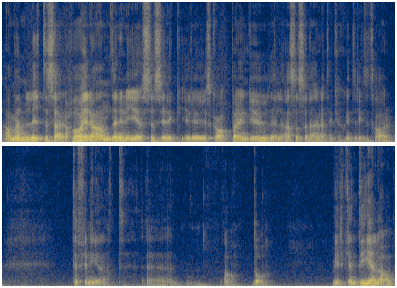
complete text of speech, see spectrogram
ja men lite så här, aha, är det anden, är det Jesus, är det, är det skaparen Gud? Eller alltså sådär, att jag kanske inte riktigt har definierat, eh, ja, då. Vilken del av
